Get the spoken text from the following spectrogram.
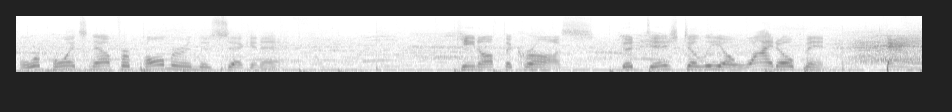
Four points now for Palmer in this second half. Keene off the cross. Good dish to Leo, wide open. Bang!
